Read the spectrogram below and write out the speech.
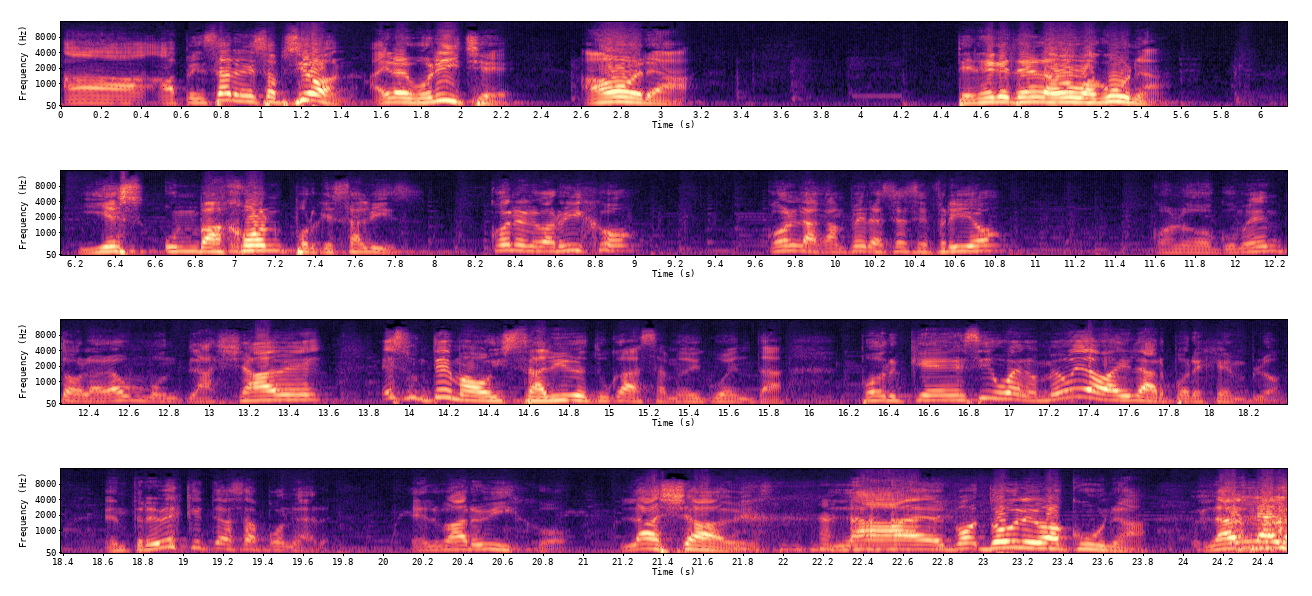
A, a pensar en esa opción, a ir al boliche. Ahora, tenés que tener las dos vacunas. Y es un bajón porque salís con el barbijo, con la campera si hace frío, con los documentos, bla, bla, un la llave. Es un tema hoy salir de tu casa, me doy cuenta. Porque decís, bueno, me voy a bailar, por ejemplo. Entre ves que te vas a poner el barbijo, las llaves, la eh, doble vacuna, la El alcohol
